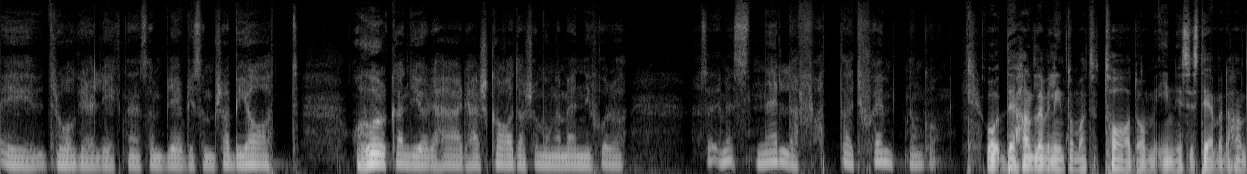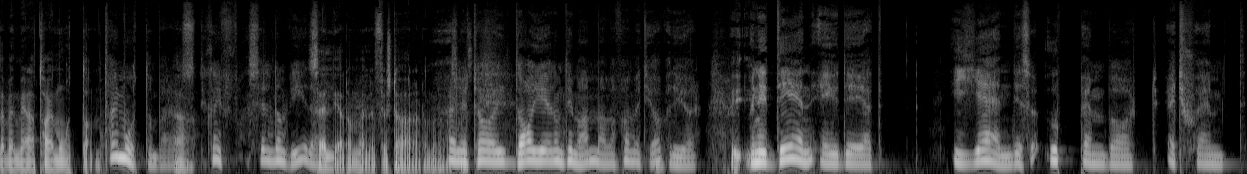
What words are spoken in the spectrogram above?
i droger eller liknande som blev liksom rabiat. Och hur kan du göra det här? Det här skadar så många människor. Och, alltså, men snälla, fatta ett skämt någon gång. Och det handlar väl inte om att ta dem in i systemet, det handlar väl mer om att ta emot dem. Ta emot dem bara. Ja. Du kan ju fan sälja dem vidare. Sälja dem eller förstöra dem. Eller, Eller ta idag ge dem till mamma. Vad fan vet jag vad du gör? Men idén är ju det att igen, det är så uppenbart ett skämt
